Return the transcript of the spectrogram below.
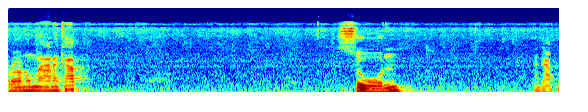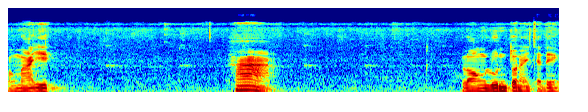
รองลงมานะครับศูนย์นะครับลงมาอีกห้าลองลุ้นตัวไหนจะเด้ง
